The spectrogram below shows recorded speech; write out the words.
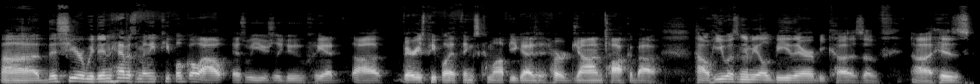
Uh, this year we didn't have as many people go out as we usually do. We had uh, various people had things come up. You guys had heard John talk about how he wasn't going to be able to be there because of uh, his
